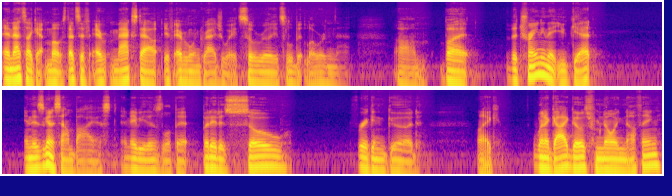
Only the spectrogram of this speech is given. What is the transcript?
and that's like at most. That's if ev- maxed out if everyone graduates. So really, it's a little bit lower than that. Um, but the training that you get, and this is going to sound biased, and maybe it is a little bit, but it is so friggin' good. Like when a guy goes from knowing nothing,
